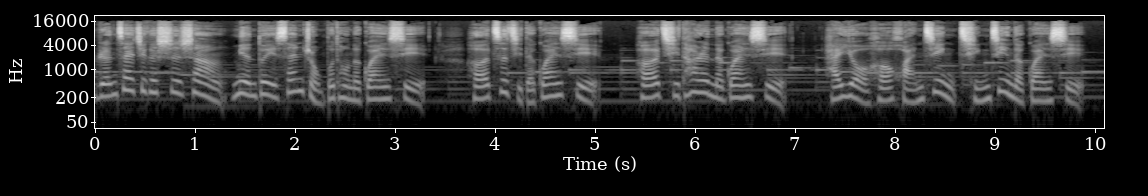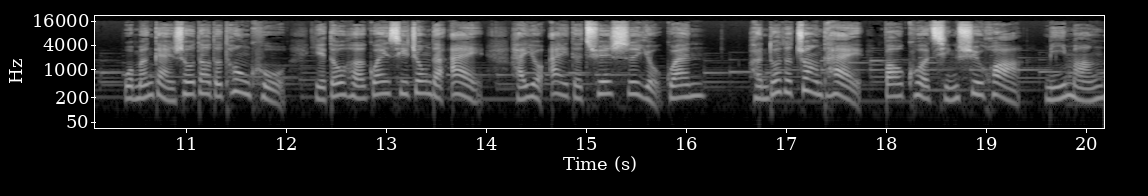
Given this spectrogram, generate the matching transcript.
人在这个世上面对三种不同的关系：和自己的关系、和其他人的关系，还有和环境情境的关系。我们感受到的痛苦，也都和关系中的爱，还有爱的缺失有关。很多的状态，包括情绪化、迷茫、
